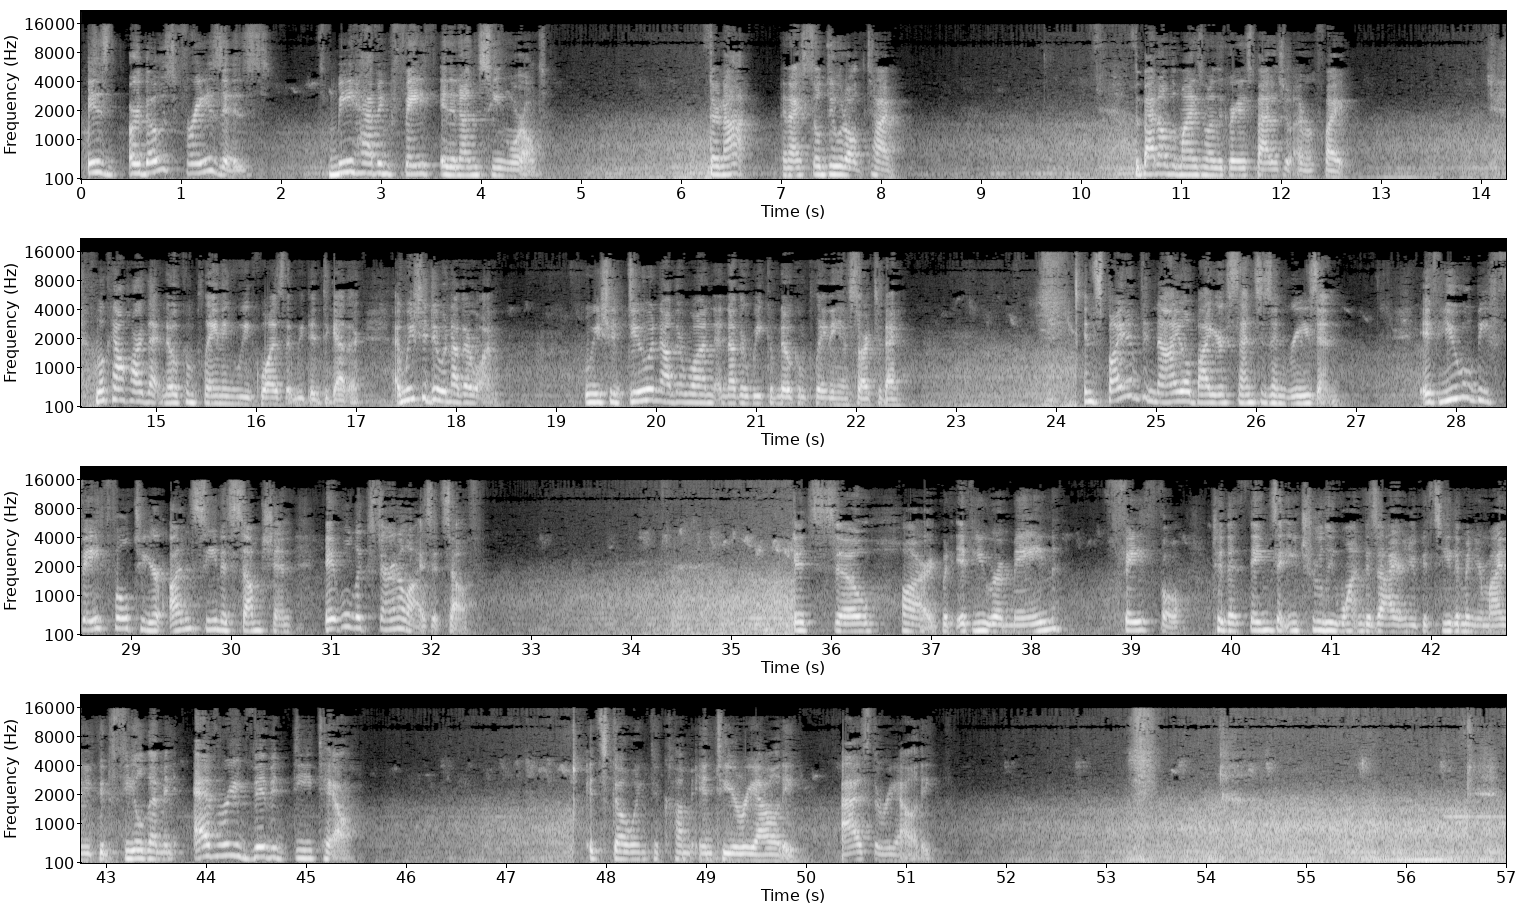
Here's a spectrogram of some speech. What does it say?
Is are those phrases me having faith in an unseen world? They're not, and I still do it all the time. The battle of the mind is one of the greatest battles you'll ever fight. Look how hard that no complaining week was that we did together. And we should do another one. We should do another one, another week of no complaining and start today. In spite of denial by your senses and reason, if you will be faithful to your unseen assumption, it will externalize itself. It's so hard, but if you remain faithful to the things that you truly want and desire, and you could see them in your mind and you could feel them in every vivid detail, it's going to come into your reality as the reality.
